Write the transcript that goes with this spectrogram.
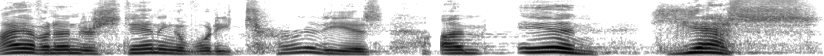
I have an understanding of what eternity is. I'm in. Yes.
